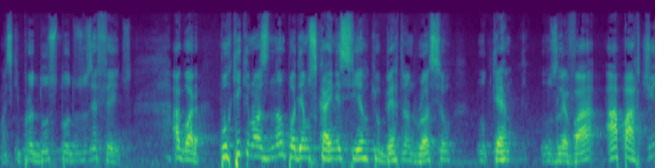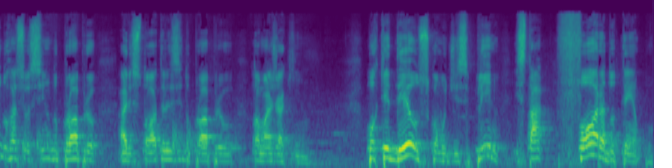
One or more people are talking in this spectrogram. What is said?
mas que produz todos os efeitos. Agora, por que, que nós não podemos cair nesse erro que o Bertrand Russell quer nos levar a partir do raciocínio do próprio Aristóteles e do próprio Tomás de Aquino. Porque Deus, como disse Plínio, está fora do tempo.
